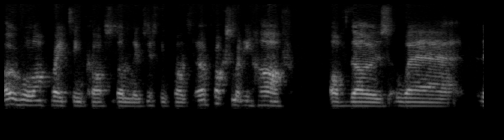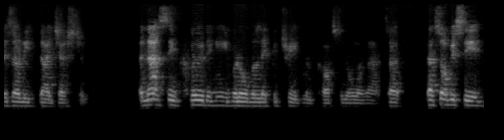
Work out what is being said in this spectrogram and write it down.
overall operating costs on the existing plants are approximately half of those where there's only digestion. And that's including even all the liquid treatment costs and all of that. So that's obviously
